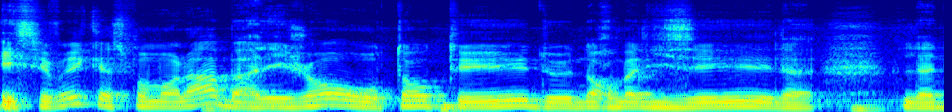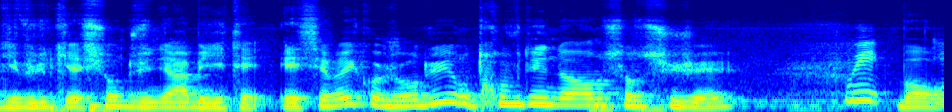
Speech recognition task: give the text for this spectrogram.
Et c'est vrai qu'à ce moment-là, bah, les gens ont tenté de normaliser la, divulgation de vulnérabilité. Et c'est vrai qu'aujourd'hui, on trouve des normes sur le sujet. Oui. Bon,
